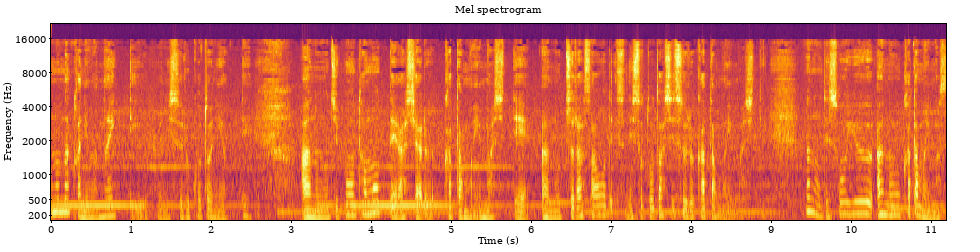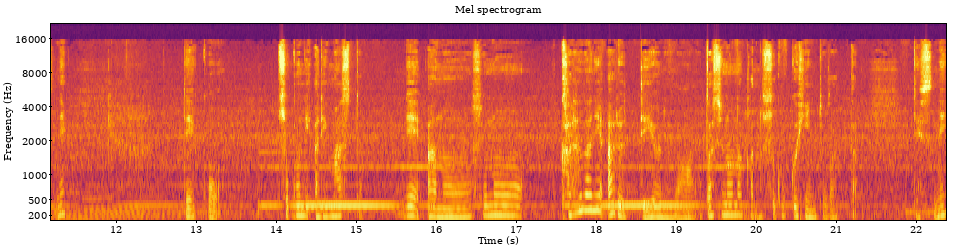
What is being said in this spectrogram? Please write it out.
の中にはないっていう風にすることによってあの自分を保ってらっしゃる方もいましてあの辛さをですね外出しする方もいましてなのでそういうあの方もいますね。でこうそこにありますと。であのその体にあるっていうのは私の中のすごくヒントだったですね。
